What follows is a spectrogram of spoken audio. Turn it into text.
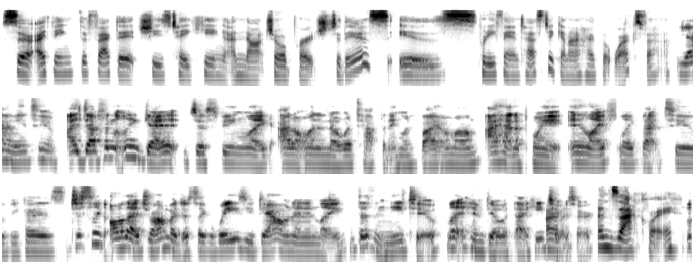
So I think the fact that she's taking a nacho approach to this is pretty fantastic and I hope it works for her. Yeah, me too. I definitely get just being like, I don't want to know what's happening with Biomom. I had a point in life like that too, because just like all that drama just like weighs you down and like doesn't need to. Let him deal with that. He I- chose her. Exactly.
